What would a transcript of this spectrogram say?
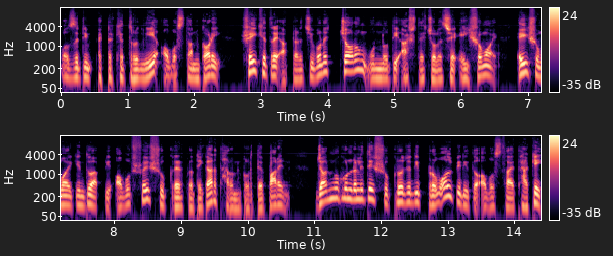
পজিটিভ একটা ক্ষেত্র নিয়ে অবস্থান করে, সেই ক্ষেত্রে আপনার জীবনে চরম উন্নতি আসতে চলেছে এই সময়। এই সময় কিন্তু আপনি অবশ্যই শুক্রের প্রতিকার ধারণ করতে পারেন। জন্মকুণ্ডলিতে শুক্র যদি প্রবল পীড়িত অবস্থায় থাকে,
